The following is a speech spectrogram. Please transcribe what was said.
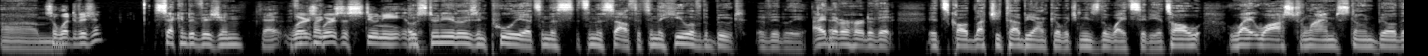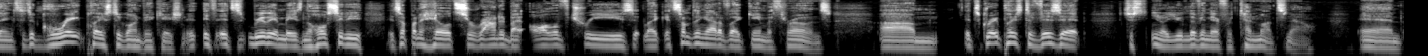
Um, So what division? Second division. Okay. Where's where's Ostuni? Italy? Ostuni, Italy is in Puglia. It's in the it's in the south. It's in the heel of the boot of Italy. I had never heard of it. It's called La Città Bianca, which means the white city. It's all whitewashed limestone buildings. It's a great place to go on vacation. It, it, it's really amazing. The whole city. It's up on a hill. It's surrounded by olive trees. It, like it's something out of like Game of Thrones. Um, it's a great place to visit. Just you know, you're living there for ten months now and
